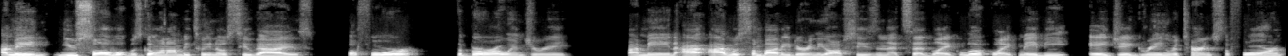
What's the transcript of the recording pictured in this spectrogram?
I mean, you saw what was going on between those two guys before the Burrow injury. I mean, I, I was somebody during the offseason that said, like, look, like maybe AJ Green returns to form.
